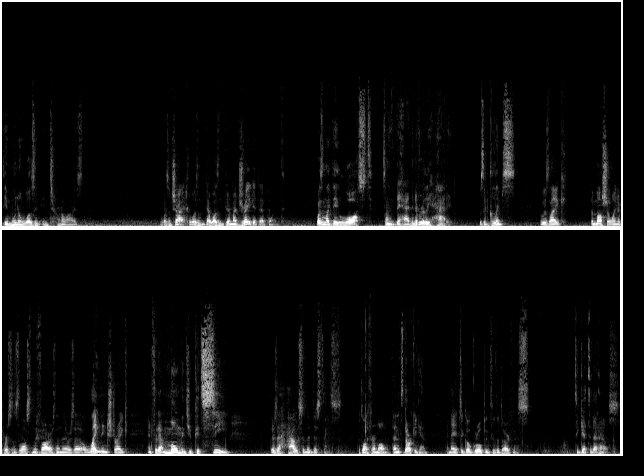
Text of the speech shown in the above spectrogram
The Amunah wasn't internalized. It wasn't shaykh. It wasn't that wasn't their madreg at that point. It wasn't like they lost something that they had. They never really had it. It was a glimpse. It was like the mushal when a person's lost in the forest and there was a, a lightning strike, and for that moment you could see there's a house in the distance. But it's only for a moment. Then it's dark again, and they had to go groping through the darkness to get to that house,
